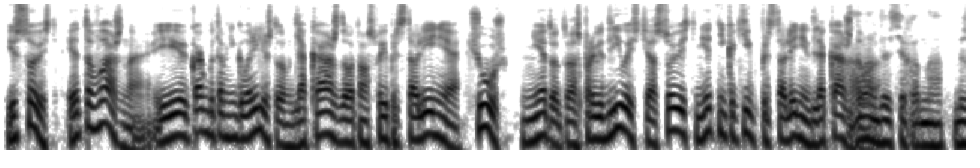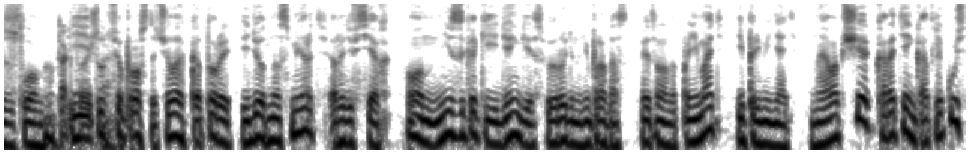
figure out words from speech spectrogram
И совесть есть. Это важно. И как бы там ни говорили, что там для каждого там свои представления, чушь. Нет, это о справедливости, о совести нет никаких представлений для каждого. Она для всех одна, безусловно. Так и точно. тут все просто. Человек, который идет на смерть ради всех, он ни за какие деньги свою родину не продаст. Это надо понимать и применять. Ну, я вообще коротенько отвлекусь.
